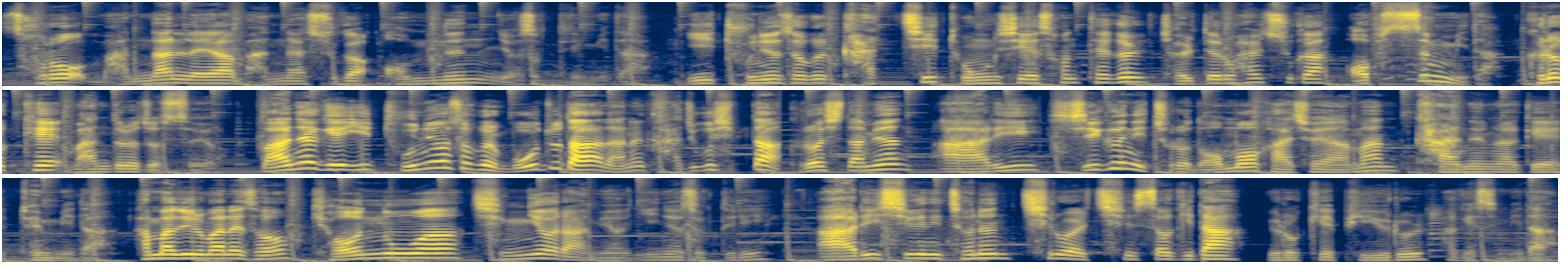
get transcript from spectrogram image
서로 만날래야 만날 수가 없는 녀석들입니다. 이 두 녀석을 같이 동시에 선택을 절대로 할 수가 없습니다. 그렇게 만들어졌어요. 만약에 이 두 녀석을 모두 다 나는 가지고 싶다 그러시다면 아리 시그니처로 넘어가셔야만 가능하게 됩니다. 한마디로 말해서 견우와 직녀라면 이 녀석들이 아리 시그니처는 7월 7석이다 이렇게 비유를 하겠습니다.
